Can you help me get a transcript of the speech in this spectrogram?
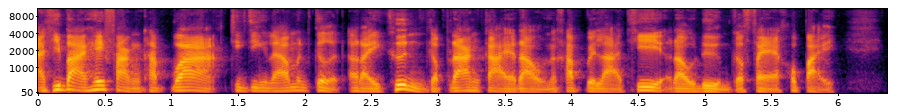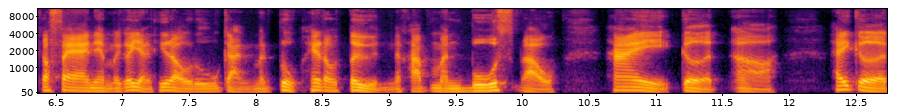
อธิบายให้ฟังครับว่าจริง ๆ แล้วมันเกิดอะไรขึ้นกับร่างกายเรานะครับ เวลาที่เราดื่มกาแฟเข้าไป กาแฟเนี่ยมันก็อย่างที่เรารู้กัน มันปลุกให้เราตื่นนะครับ มันบูสต์เราให้เกิดเอ่อให้เกิด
